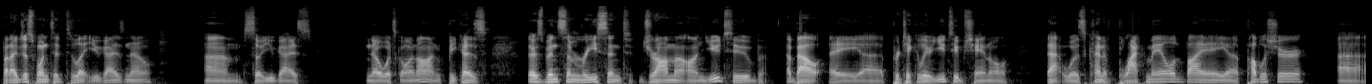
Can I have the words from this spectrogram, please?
But I just wanted to let you guys know, um, so you guys know what's going on because there's been some recent drama on YouTube about a uh, particular YouTube channel that was kind of blackmailed by a uh, publisher. Uh,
